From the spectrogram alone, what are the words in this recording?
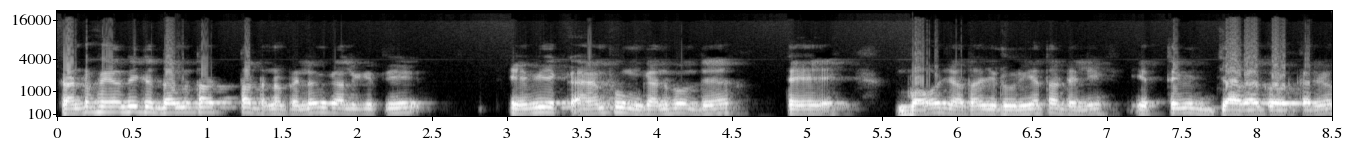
ਕਰੰਟ ਅਫੇਅਰ ਦੀ ਜਿੱਦਾਂ ਮੈਂ ਤੁਹਾ- ਤੁਹਾਡੇ ਨਾਲ ਪਹਿਲਾਂ ਵੀ ਗੱਲ ਕੀਤੀ, ਇਹ ਵੀ ਇੱਕ ਅਹਿਮ ਭੂਮਿਕਾ ਨਿਭਾਉਂਦੇ ਆ ਤੇ ਬਹੁਤ ਜ਼ਿਆਦਾ ਜ਼ਰੂਰੀ ਹੈ ਤੁਹਾਡੇ ਲਈ, ਇੱਥੇ ਵੀ ਜ਼ਿਆਦਾ ਗੌਰ ਕਰਿਓ।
